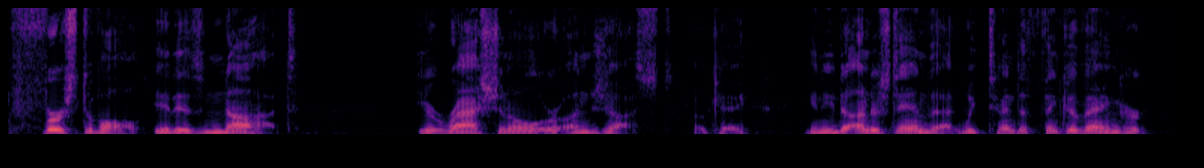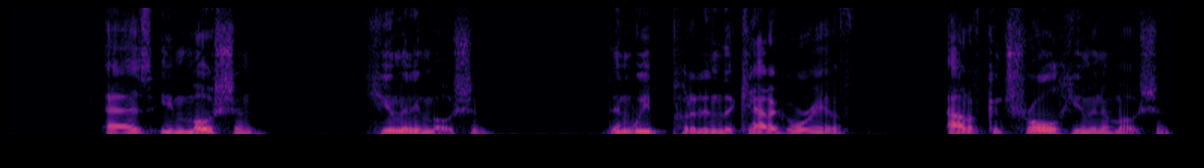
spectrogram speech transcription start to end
First of all, it is not irrational or unjust, okay? You need to understand that. We tend to think of anger as emotion, human emotion. Then we put it in the category of out of control human emotion.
